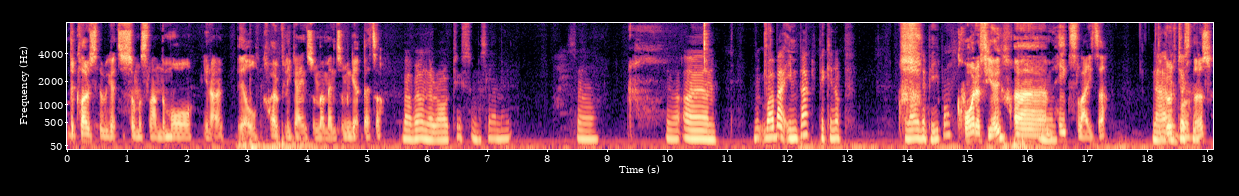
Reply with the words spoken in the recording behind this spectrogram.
the closer that we get to SummerSlam, the more, you know, it'll hopefully gain some momentum and get better. Well, we're on the road to SummerSlam, so you know. Um, what about Impact picking up a load of people? Quite a few. Um. Heath Slater, Nah, Good just Brothers.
